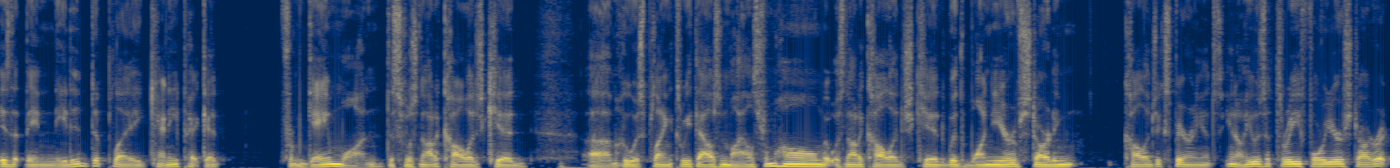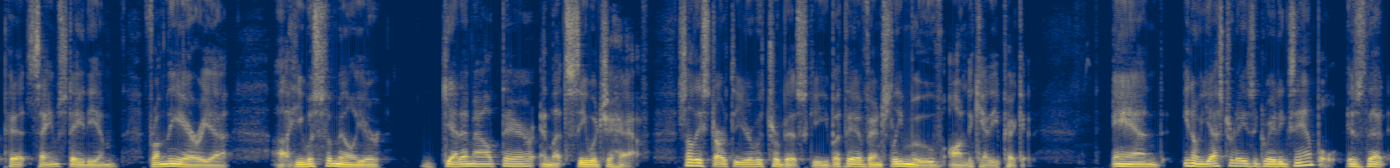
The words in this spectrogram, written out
is that they needed to play Kenny Pickett from game one. This was not a college kid um, who was playing 3,000 miles from home. It was not a college kid with one year of starting college experience. You know, he was a three, four year starter at Pitt, same stadium from the area. Uh, he was familiar. Get him out there and let's see what you have. So they start the year with Trubisky, but they eventually move on to Kenny Pickett. And, you know, yesterday is a great example is that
